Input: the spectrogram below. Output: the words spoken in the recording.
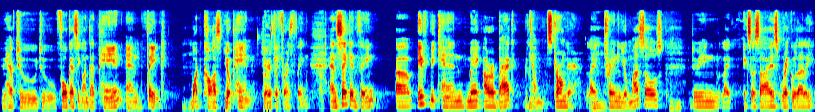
you have to to focusing on that pain and mm-hmm. think mm-hmm. what caused your pain here's okay. the first thing okay. and second thing um, if we can make our back become mm-hmm. stronger, like mm-hmm. training your muscles, doing like exercise regularly.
